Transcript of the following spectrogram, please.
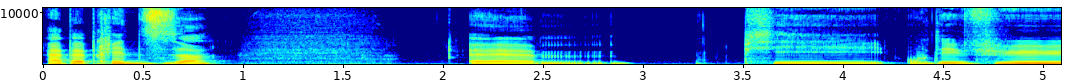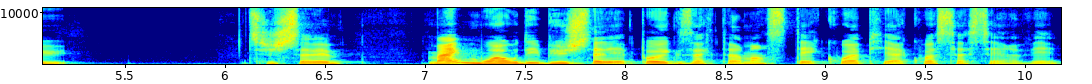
à peu près dix ans. Euh, puis au début, je savais, même moi au début, je savais pas exactement c'était quoi, puis à quoi ça servait.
